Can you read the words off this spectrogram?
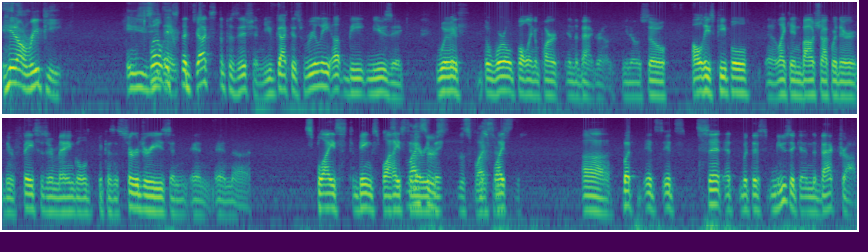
hit on repeat. And you just Well, it's the juxtaposition. You've got this really upbeat music with the world falling apart in the background. You know, so all these people, uh, like in Bioshock, where their their faces are mangled because of surgeries and and and uh, spliced, being spliced and everything. splicers, the The splicers. splicers. Uh, but it's it's set at, with this music in the backdrop,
